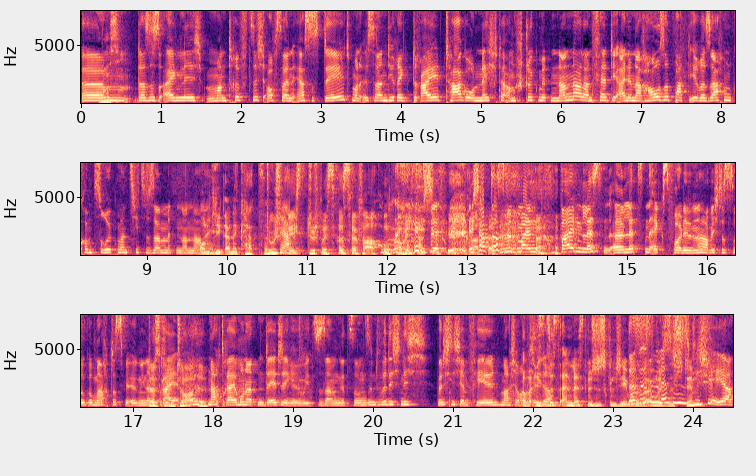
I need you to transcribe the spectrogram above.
Was? Ähm, das ist eigentlich, man trifft sich auf sein erstes Date, man ist dann direkt drei Tage und Nächte am Stück miteinander, dann fährt die eine nach Hause, packt ihre Sachen, kommt zurück, man zieht zusammen miteinander Und ein. kriegt eine Katze. Du sprichst, du sprichst aus Erfahrung. hab ich das ich ich habe das mit meinen beiden letzten, äh, letzten Ex-Freundinnen habe ich das so gemacht, dass wir irgendwie nach Das drei, toll. nach drei Monaten Dating irgendwie zusammengezogen sind. Würde ich nicht, würde ich nicht empfehlen, mache ich auch Aber nicht ist wieder. das ein lesbisches Klischee, wo Das du ist sagen ein das lesbisches stimmt? Klischee, ja.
